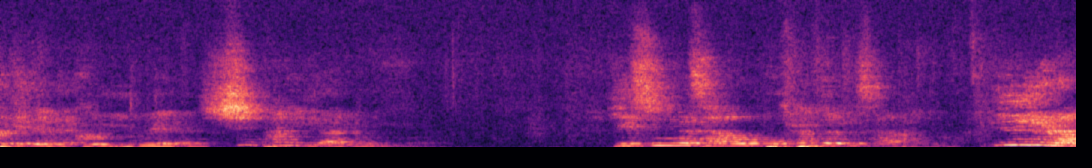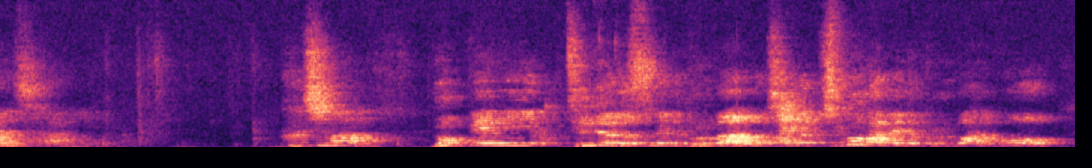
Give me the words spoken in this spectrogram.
그렇기 때문에 그 이후에는 심판이 기다리고 있는 거예요. 예수님의 사랑은 보편적인 사랑이에요. 향한 사랑이에요. 그렇지만 노뱀이 들려줬음에도 불구하고 자기가 죽어감에도 불구하고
